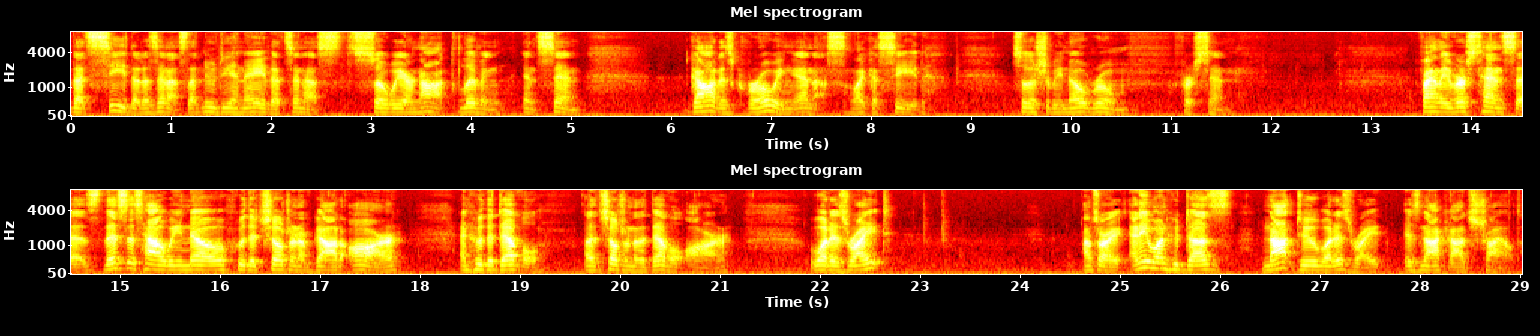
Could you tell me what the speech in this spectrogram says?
that seed that is in us, that new DNA that's in us, so we are not living in sin. God is growing in us like a seed, so there should be no room for sin. Finally, verse 10 says, This is how we know who the children of God are and who the devil, uh, the children of the devil are what is right. I'm sorry, anyone who does not do what is right is not God's child,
